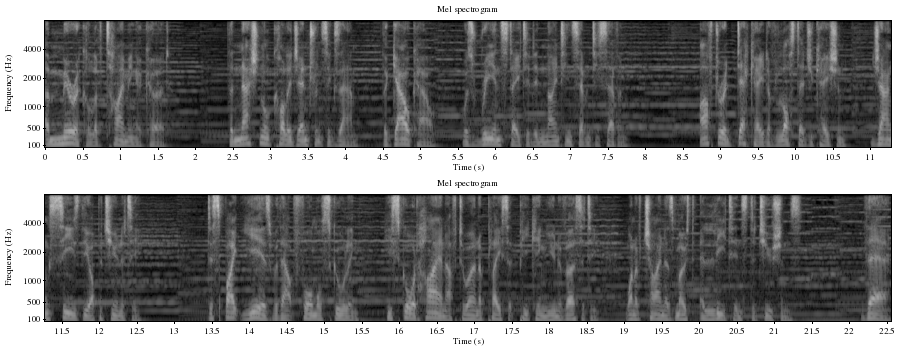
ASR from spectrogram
a miracle of timing occurred. The National College entrance exam, the Gaokao, was reinstated in 1977. After a decade of lost education, Zhang seized the opportunity. Despite years without formal schooling, he scored high enough to earn a place at Peking University, one of China's most elite institutions. There,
